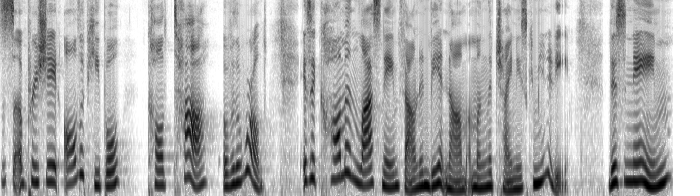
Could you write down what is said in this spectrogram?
Just appreciate all the people called Ta over the world. It's a common last name found in Vietnam among the Chinese community. This name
